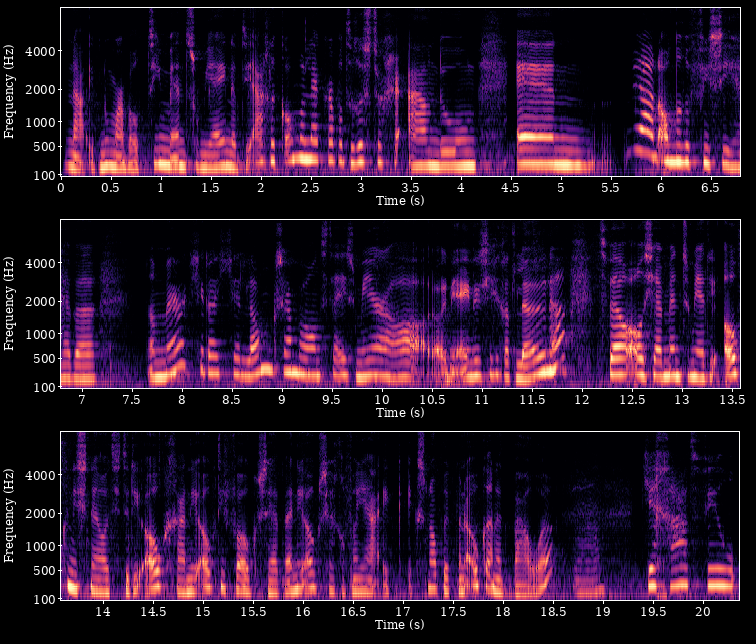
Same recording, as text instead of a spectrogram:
nou, ik noem maar wel tien mensen om je heen hebt die eigenlijk allemaal lekker wat rustiger aandoen en ja, een andere visie hebben, dan merk je dat je langzamerhand steeds meer in die energie gaat leunen. Terwijl als jij mensen hebt die ook in die snelheid zitten, die ook gaan, die ook die focus hebben en die ook zeggen van ja, ik, ik snap, ik ben ook aan het bouwen. Je gaat veel.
